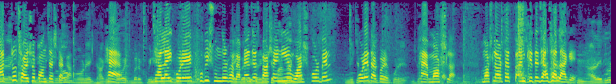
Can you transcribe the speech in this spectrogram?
মাত্র ছয়শো পঞ্চাশ টাকা। হ্যাঁ ঝালাই করে খুবই সুন্দর ভাবে আপনারা জাস্ট বাসায় নিয়ে ওয়াশ করবেন করে তারপরে হ্যাঁ মশলা। মশলা অর্থাৎ পান খেতে যা যা লাগে। আর এগুলো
